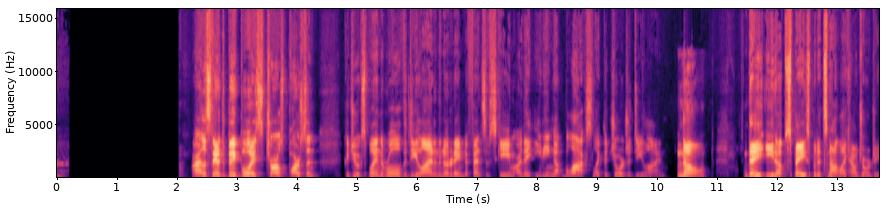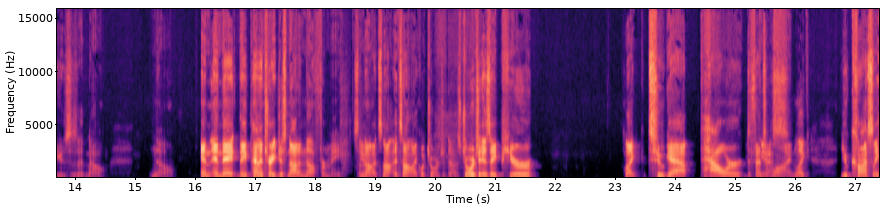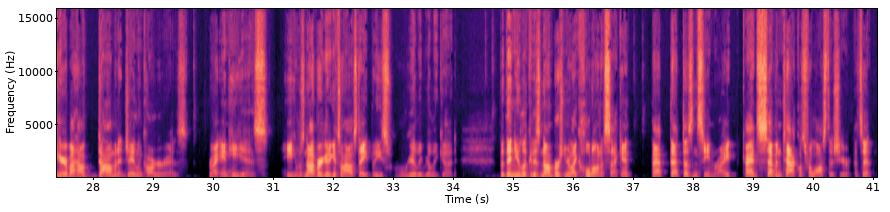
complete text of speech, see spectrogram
All right, let's stay with the big boys. Charles Parson, could you explain the role of the D line in the Notre Dame defensive scheme? Are they eating up blocks like the Georgia D line? No, they eat up space, but it's not like how Georgia uses it. No, no, and and they they penetrate just not enough for me. So no, it's not it's not like what Georgia does. Georgia is a pure like two gap power defensive Yes. line. Like you constantly hear about how dominant Jalen Carter is, right? And he is. He was not very good against Ohio State, but he's really really good. But then you look at his numbers and you're like, hold on a second that that doesn't seem right. Guy had seven tackles for loss this year. That's it.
